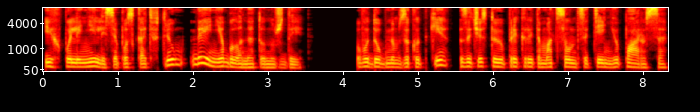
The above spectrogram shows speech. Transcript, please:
Их поленились опускать в трюм, да и не было на то нужды. В удобном закутке, зачастую прикрытом от солнца тенью паруса,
